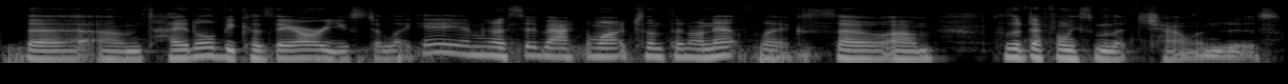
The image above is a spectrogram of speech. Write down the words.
the um, title because they are used to like, hey, I'm going to sit back and watch something on Netflix. So, um, so those are definitely some of the challenges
